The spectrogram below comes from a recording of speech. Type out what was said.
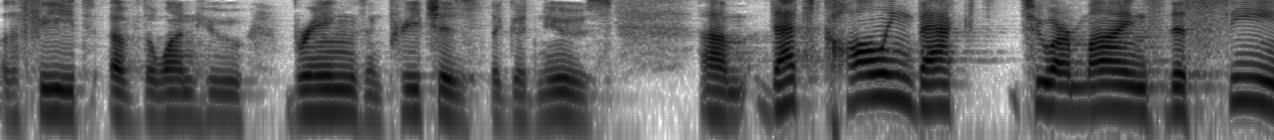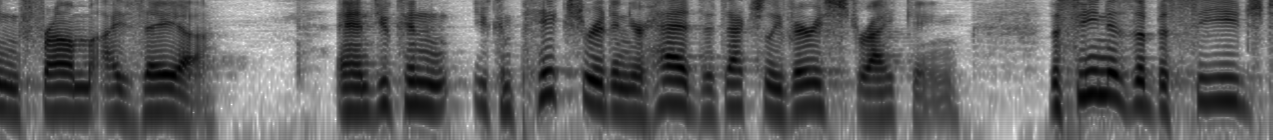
are the feet of the one who brings and preaches the good news. Um, that's calling back to our minds this scene from Isaiah. And you can, you can picture it in your heads. It's actually very striking. The scene is a besieged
